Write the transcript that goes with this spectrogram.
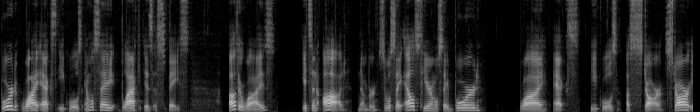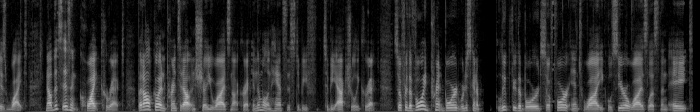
Board yx equals, and we'll say black is a space. Otherwise, it's an odd number. So we'll say else here, and we'll say board yx equals a star. Star is white. Now this isn't quite correct, but I'll go ahead and print it out and show you why it's not correct, and then we'll enhance this to be to be actually correct. So for the void print board, we're just going to loop through the board. So for int y equals 0, y is less than 8,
